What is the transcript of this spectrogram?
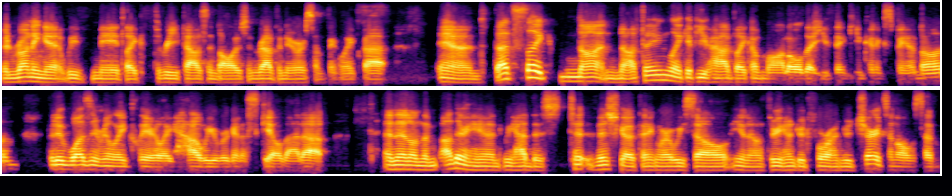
been running it, we've made like three thousand dollars in revenue or something like that. And that's like not nothing. Like if you had like a model that you think you can expand on, but it wasn't really clear like how we were going to scale that up. And then on the other hand, we had this t- Fishco thing where we sell, you know, 300, 400 shirts, and all of a sudden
